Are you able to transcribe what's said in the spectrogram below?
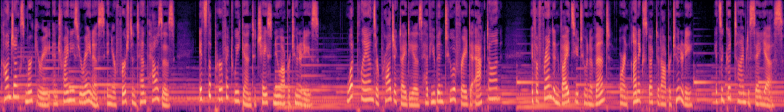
conjuncts Mercury and trines Uranus in your first and 10th houses, it's the perfect weekend to chase new opportunities. What plans or project ideas have you been too afraid to act on? If a friend invites you to an event or an unexpected opportunity, it's a good time to say yes.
